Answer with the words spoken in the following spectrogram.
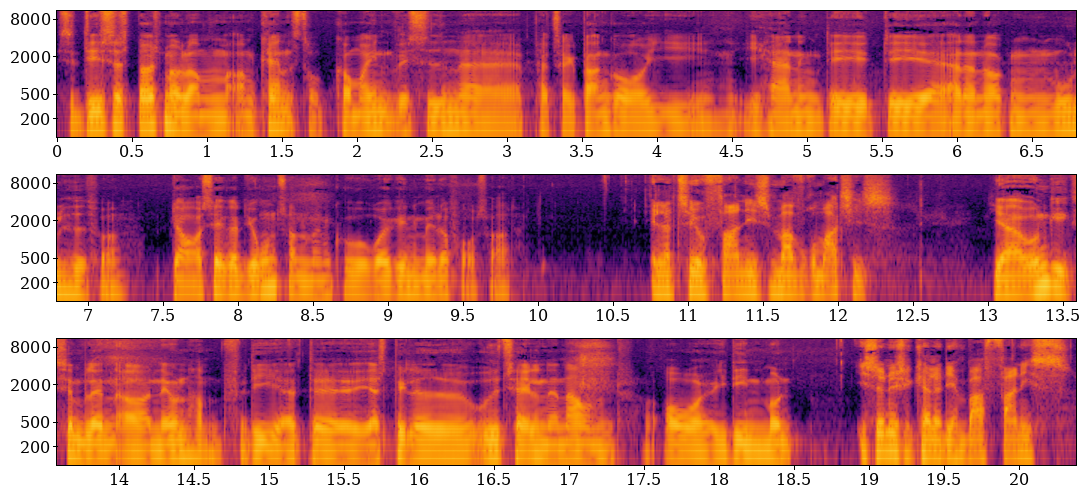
så det er så et spørgsmål om, om Kanstrup kommer ind ved siden af Patrick Bangor i, i Herning. Det, det er der nok en mulighed for. Der er også sikkert Jonsson, man kunne rykke ind i midterforsvaret. Eller Teofanis Mavromatis. Jeg undgik simpelthen at nævne ham, fordi at, øh, jeg spillede udtalen af navnet over i din mund. I Sønderjyske kalder de ham bare Fanis.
